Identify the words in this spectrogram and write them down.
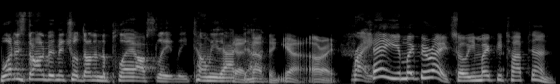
What has Donovan Mitchell done in the playoffs lately? Tell me that. Yeah, Dad. nothing. Yeah, all right. Right. Hey, you might be right. So he might be top ten.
